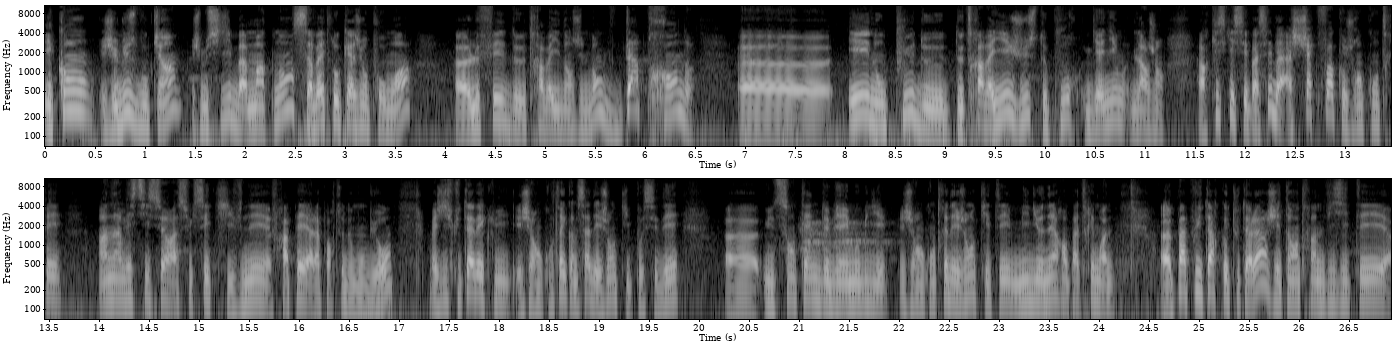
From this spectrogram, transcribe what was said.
Et quand j'ai lu ce bouquin, je me suis dit, bah maintenant, ça va être l'occasion pour moi, euh, le fait de travailler dans une banque, d'apprendre euh, et non plus de, travailler juste pour gagner de l'argent. Alors qu'est-ce qui s'est passé? Bah, À chaque fois que je rencontrais un investisseur à succès qui venait frapper à la porte de mon bureau, bah, je discutais avec lui et j'ai rencontré comme ça des gens qui possédaient euh, une centaine de biens immobiliers. J'ai rencontré des gens qui étaient millionnaires en patrimoine. Euh, pas plus tard que tout à l'heure, j'étais en train de visiter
